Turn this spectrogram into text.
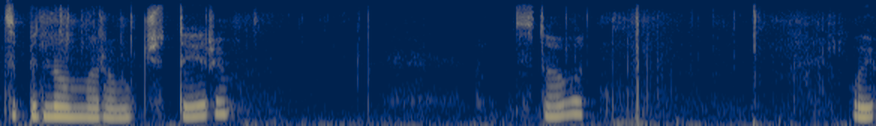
Це під номером 4. Став от. Ой.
